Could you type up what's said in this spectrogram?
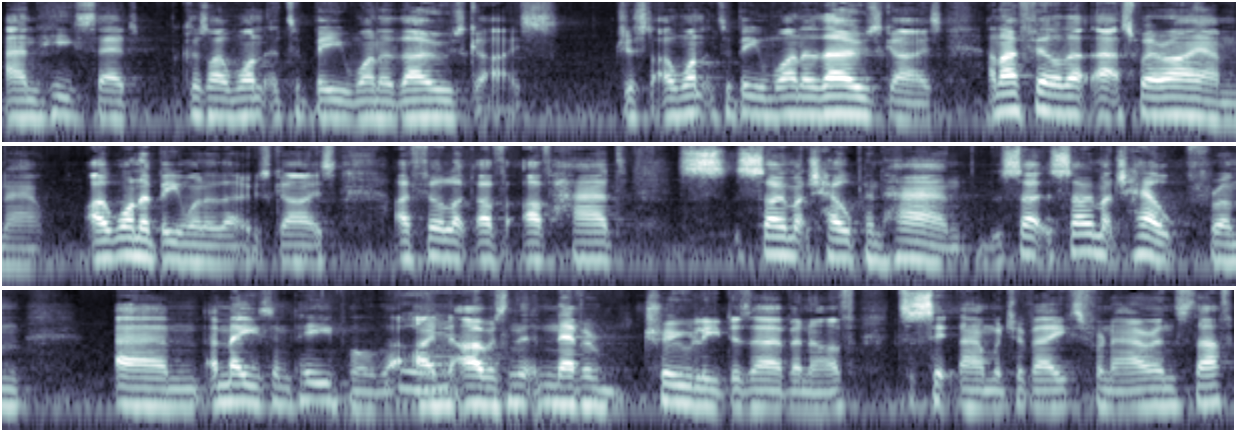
and he said because I wanted to be one of those guys. Just I wanted to be one of those guys, and I feel that that's where I am now. I want to be one of those guys. I feel like I've I've had so much help in hand, so so much help from. Um, amazing people that I, Yeah. I was n- never truly deserving of to sit down with Gervais for an hour and stuff.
